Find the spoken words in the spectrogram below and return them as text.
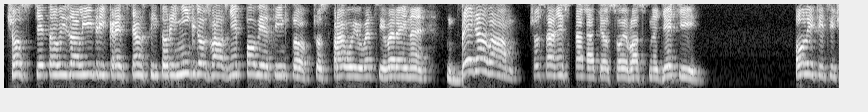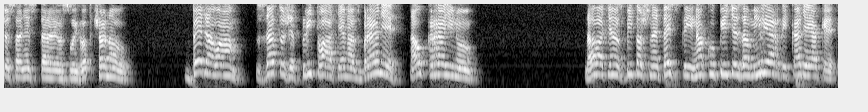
Čo ste to vy za lídry kresťanství, ktorí nikto z vás nepovie týmto, čo spravujú veci verejné. Beda vám, čo sa nestaráte o svoje vlastné deti. politici, čo sa nestarajú o svojich občanov. Beda vám za to, že plitváte na zbranie na Ukrajinu. Dávate na zbytočné testy, nakúpite za miliardy kadejaké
